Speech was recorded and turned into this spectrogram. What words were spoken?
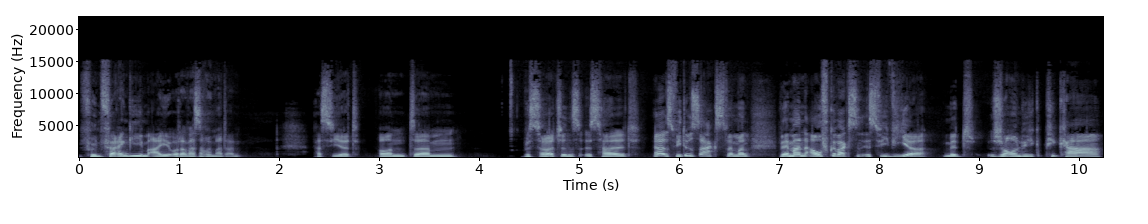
fünf Ferengi im Ei oder was auch immer dann passiert. Und ähm, Resurgence ist halt, ja, ist wie du sagst, wenn man, wenn man aufgewachsen ist wie wir mit Jean-Luc Picard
